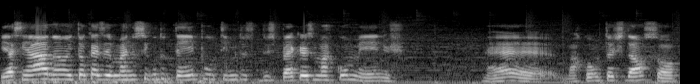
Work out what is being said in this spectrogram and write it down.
E assim, ah não, então quer dizer, mas no segundo tempo o time dos, dos Packers marcou menos. Né? Marcou um touchdown só.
